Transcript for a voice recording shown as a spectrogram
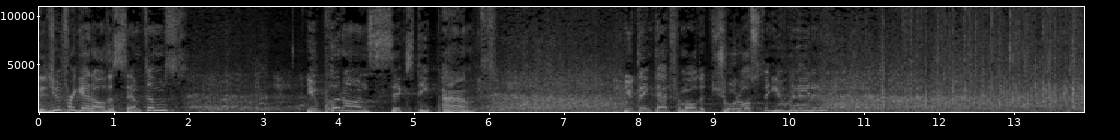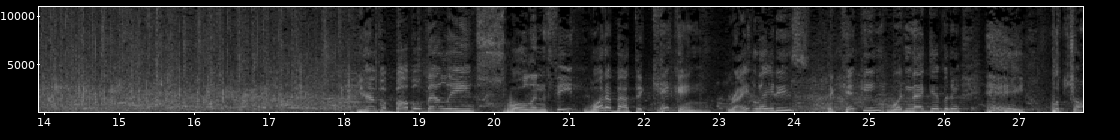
Did you forget all the symptoms? You put on 60 pounds. You think that's from all the churros that you've been eating? You have a bubble belly, swollen feet. What about the kicking? Right, ladies? The kicking? Wouldn't that give it a hey, put your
